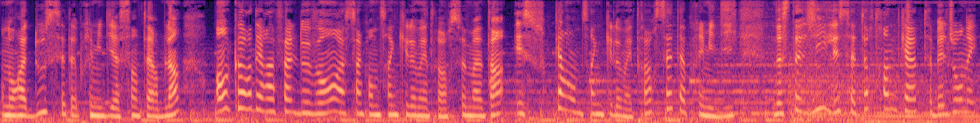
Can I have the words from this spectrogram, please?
On aura 12 cet après-midi à Saint-Herblain. Encore des rafales de vent à 55 km heure ce matin et 45 km heure cet après-midi. Nostalgie, il est 7h34. Belle journée.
